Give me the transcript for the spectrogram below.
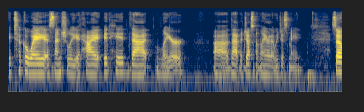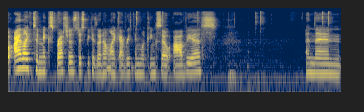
it took away essentially it high it hid that layer, uh, that adjustment layer that we just made. So I like to mix brushes just because I don't like everything looking so obvious. And then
